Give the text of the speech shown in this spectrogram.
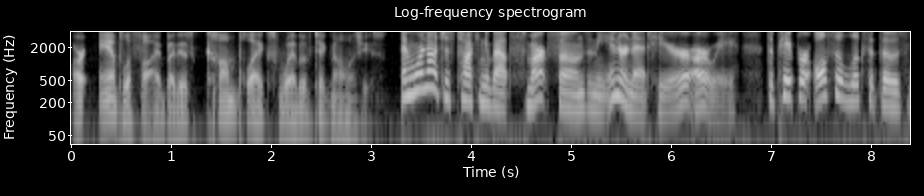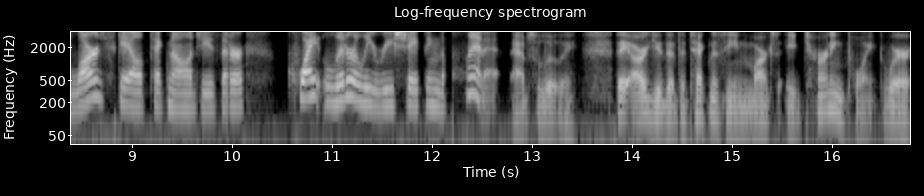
are amplified by this complex web of technologies. And we're not just talking about smartphones and the internet here, are we? The paper also looks at those large-scale technologies that are quite literally reshaping the planet. Absolutely. They argue that the Technocene marks a turning point where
